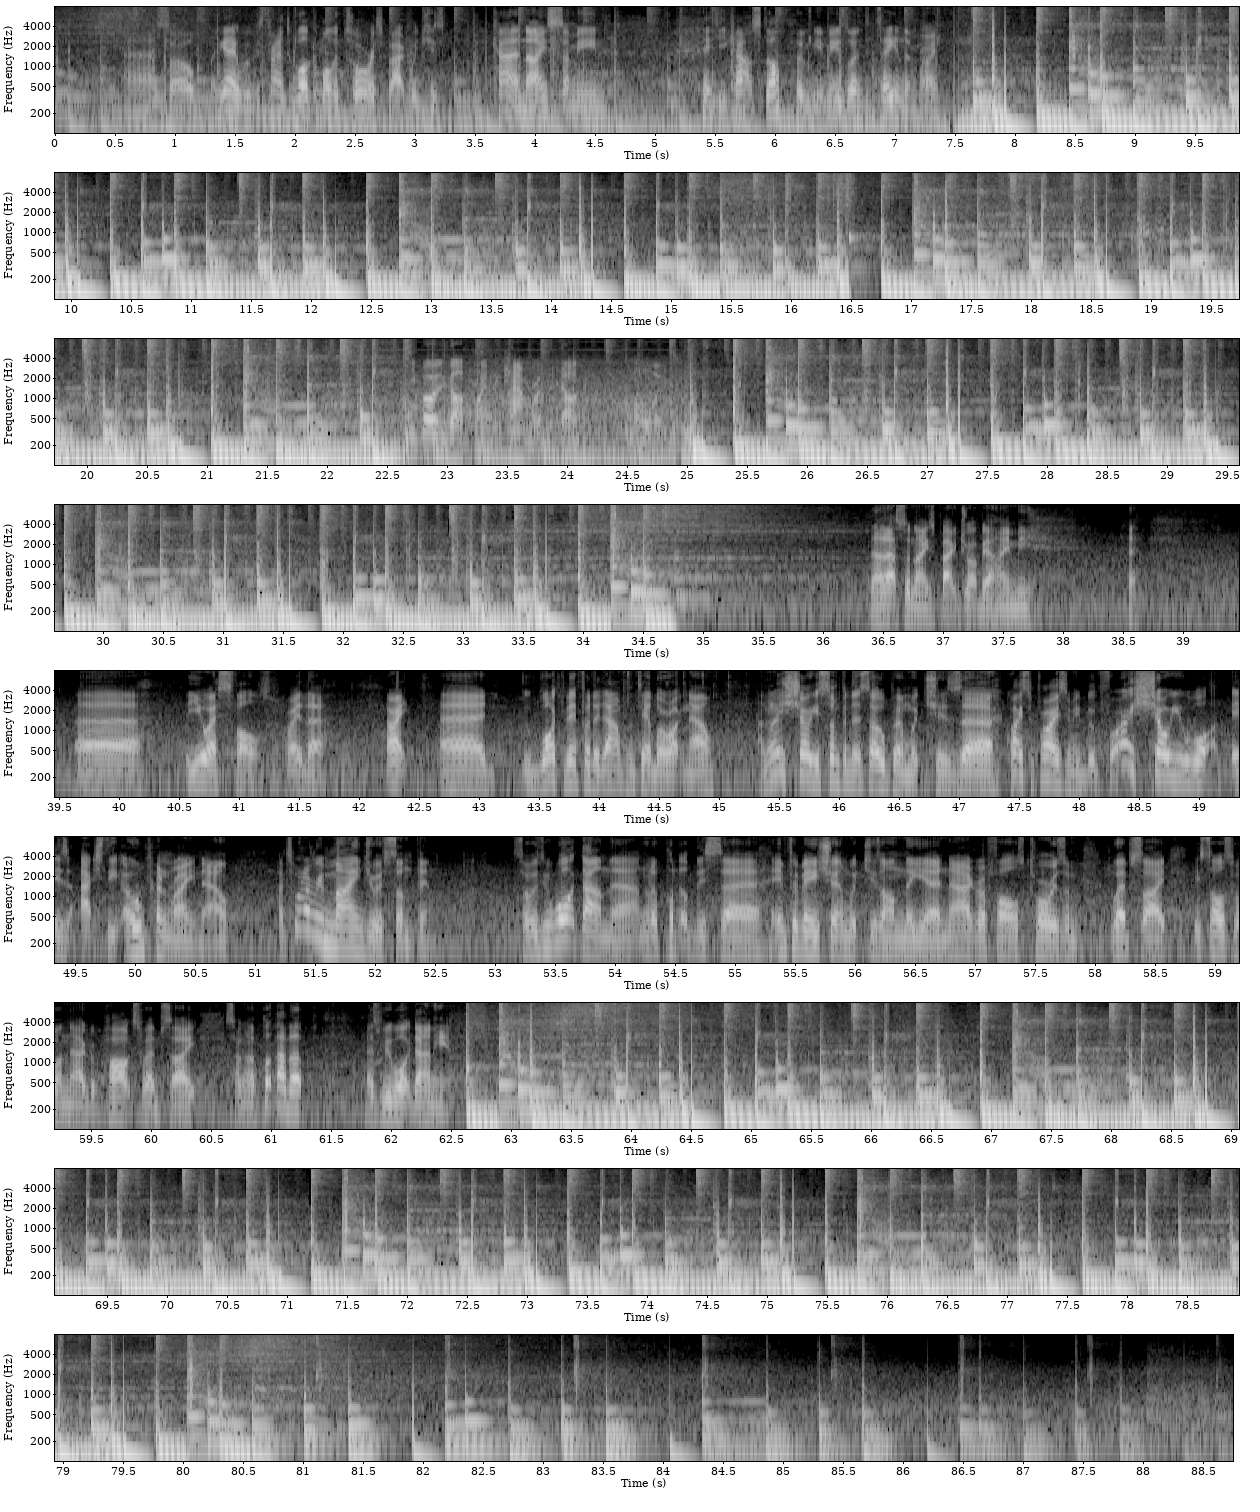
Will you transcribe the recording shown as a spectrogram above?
Uh, so yeah, we're just trying to welcome all the tourists back, which is kind of nice. I mean, you can't stop them; you may as well entertain them, right? You've always got to point the camera at the dog, always. That's a nice backdrop behind me. uh, the US Falls, right there. All right, uh, we walked a bit further down from Table Rock now. I'm going to show you something that's open, which is uh, quite surprising me. But before I show you what is actually open right now, I just want to remind you of something. So as we walk down there, I'm going to put up this uh, information, which is on the uh, Niagara Falls Tourism website. It's also on Niagara Parks website. So I'm going to put that up as we walk down here.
